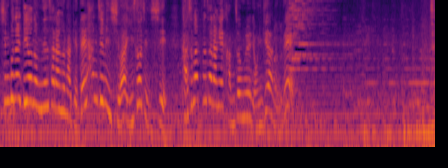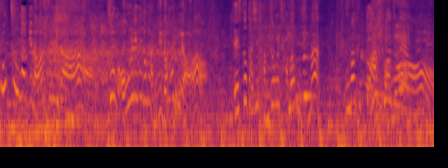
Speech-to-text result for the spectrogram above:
신분을 뛰어넘는 사랑을 하게 될 한지민 씨와 이서진 씨. 가슴 아픈 사랑의 감정을 연기하는데 트로트 음악이 나왔습니다. 좀 어울리는 것 같기도 하고요. 애써 다시 감정을 잡아보지만 음악이 또안 도와주네요.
